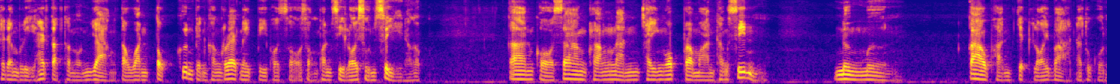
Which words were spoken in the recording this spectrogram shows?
ชดำริให้ตัดถนนอย่างตะวันตกขึ้นเป็นครั้งแรกในปีพศ 2404 นะครับ การก่อสร้างครั้งนั้นใช้งบประมาณทั้งสิ้น 19,700 บาทนะทุกคน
